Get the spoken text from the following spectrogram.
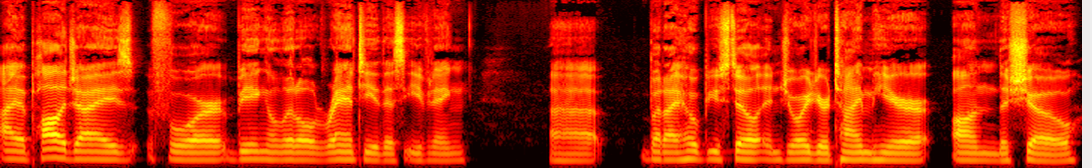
I apologize for being a little ranty this evening. Uh, but I hope you still enjoyed your time here on the show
